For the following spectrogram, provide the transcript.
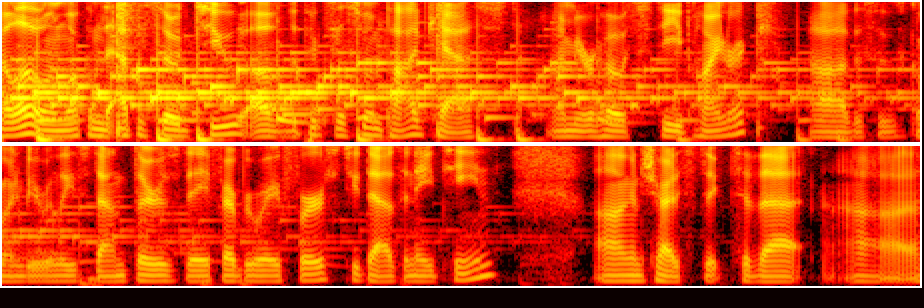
Hello, and welcome to episode two of the Pixel Swim podcast. I'm your host, Steve Heinrich. Uh, this is going to be released on Thursday, February 1st, 2018. Uh, I'm going to try to stick to that uh,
